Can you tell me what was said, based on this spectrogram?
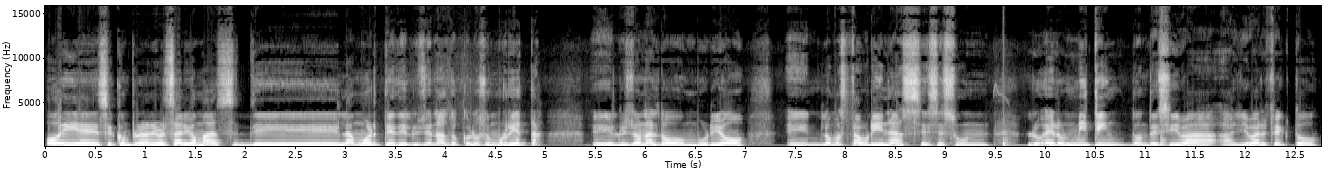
hoy eh, se cumple un aniversario más de la muerte de Luis Donaldo Coloso Murrieta. Eh, Luis Donaldo murió en Lomas Taurinas. Ese es un era un meeting donde se iba a llevar efecto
